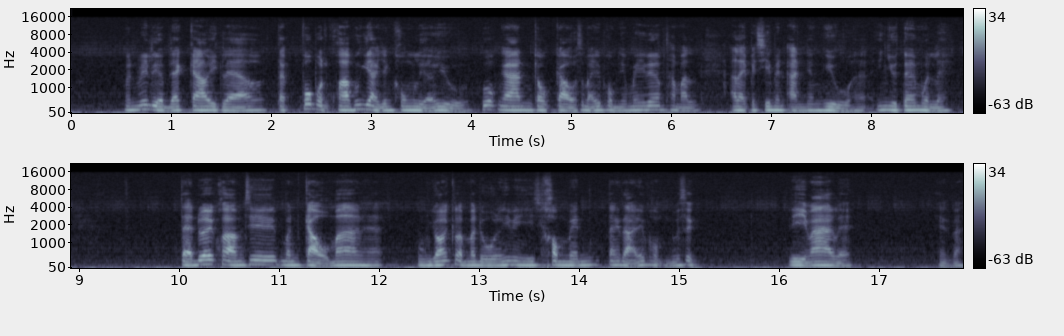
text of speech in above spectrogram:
ๆ มันไม่เหลือแบล็กกราวอีกแล้ว แต่พวกบทความทุกอย่างยังคงเหลืออยู่ พวกงานเก่าๆ สมัยที่ผมยังไม่เริ่มทำอะไรเป็นชิ้นเป็นอันยังอยู่ฮะ ยังอยู่เต็มหมดเลย แต่ด้วยความที่มันเก่ามากนะฮะ ผมย้อนกลับมาดูนี่มีคอมเมนต์ต่างๆที่ผมรู้สึกดีมากเลย เห็นปะ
